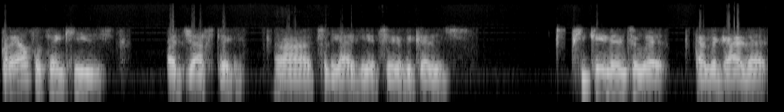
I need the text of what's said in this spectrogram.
but I also think he's adjusting uh, to the idea too, because he came into it as a guy that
